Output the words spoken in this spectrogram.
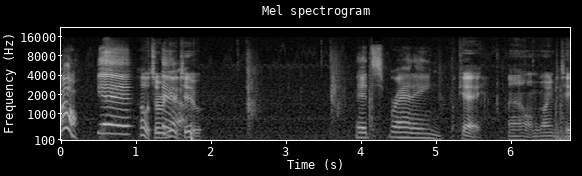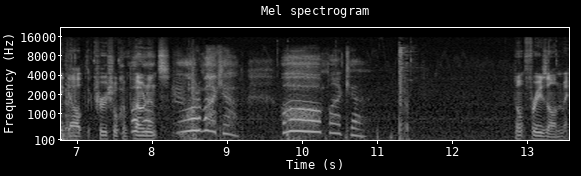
Oh, yeah. Oh, it's over here too. It's spreading. Okay. Now I'm going to take out the crucial components. Oh, my god. Oh my god. Don't freeze on me.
